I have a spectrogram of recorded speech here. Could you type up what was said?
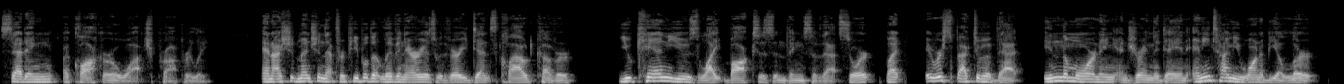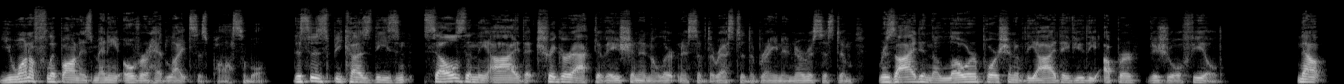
setting a clock or a watch properly. And I should mention that for people that live in areas with very dense cloud cover, you can use light boxes and things of that sort. But irrespective of that, in the morning and during the day, and anytime you want to be alert, you want to flip on as many overhead lights as possible. This is because these cells in the eye that trigger activation and alertness of the rest of the brain and nervous system reside in the lower portion of the eye. They view the upper visual field. Now,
